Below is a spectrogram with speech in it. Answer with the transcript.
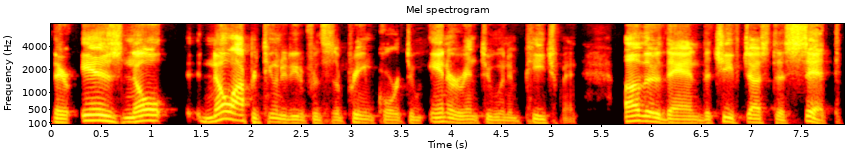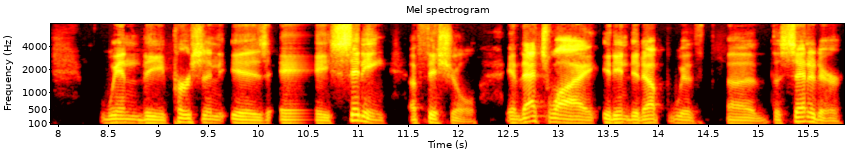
There is no no opportunity for the Supreme Court to enter into an impeachment other than the Chief Justice sit when the person is a, a sitting official. And that's why it ended up with uh, the senator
